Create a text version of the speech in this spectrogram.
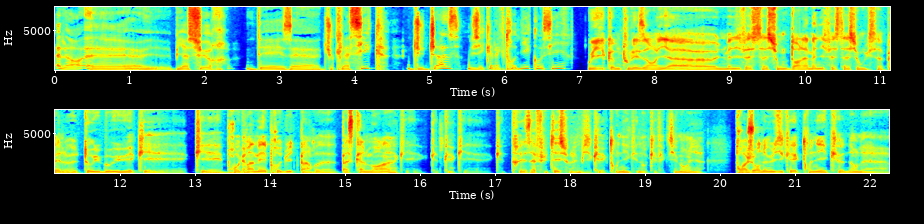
Alors, euh, bien sûr, des, euh, du classique, du jazz, musique électronique aussi. Oui, comme tous les ans, il y a euh, une manifestation dans la manifestation qui s'appelle euh, Tohu Bohu et qui est, qui est programmée, produite par euh, Pascal Morin, qui est quelqu'un qui est, qui est très affûté sur la musique électronique. Et donc, effectivement, il y a trois jours de musique électronique dans la,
